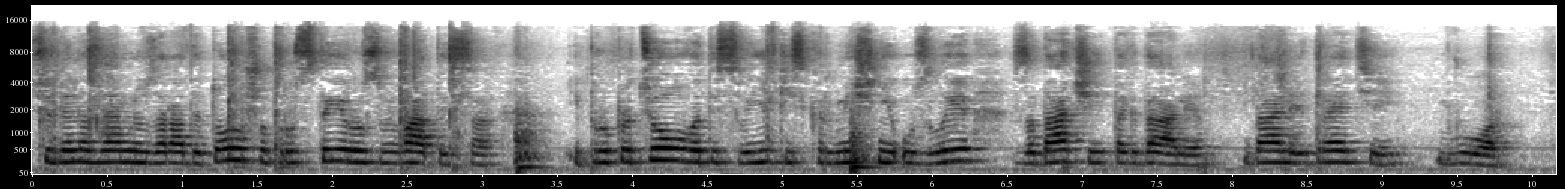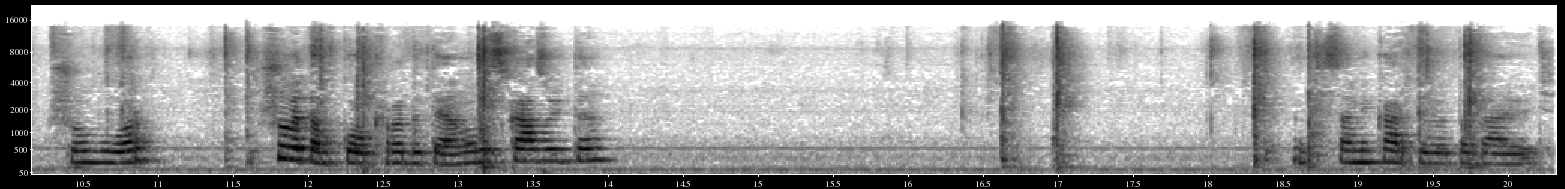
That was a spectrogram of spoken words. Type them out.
сюди на землю заради того, щоб рости і розвиватися. І пропрацьовувати свої якісь кармічні узли, задачі і так далі. Далі, третій вор. Що вор? Що ви там в кого крадете? Ну розказуйте. Ті самі карти випадають.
